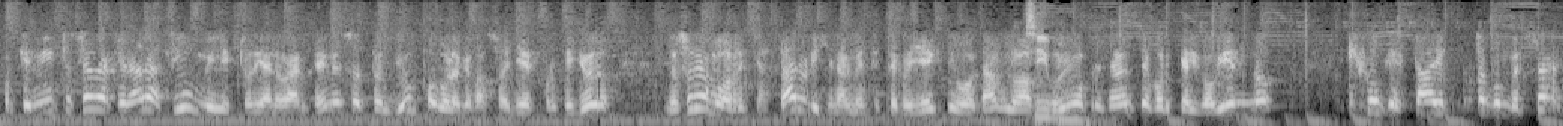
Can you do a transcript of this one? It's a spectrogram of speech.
Porque el ministro Sena General ha sido un ministro dialogante. A mí me sorprendió un poco lo que pasó ayer, porque yo nosotros íbamos a rechazar originalmente este proyecto y votamos, lo abstuvimos precisamente porque el gobierno dijo que estaba dispuesto a conversar.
